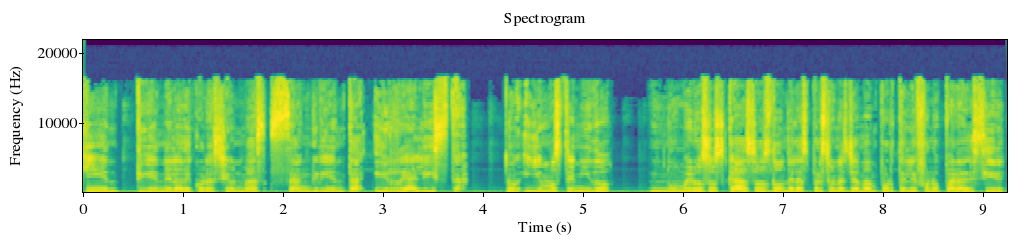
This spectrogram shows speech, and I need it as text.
quién tiene la decoración más sangrienta y realista. ¿no? Y hemos tenido numerosos casos donde las personas llaman por teléfono para decir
